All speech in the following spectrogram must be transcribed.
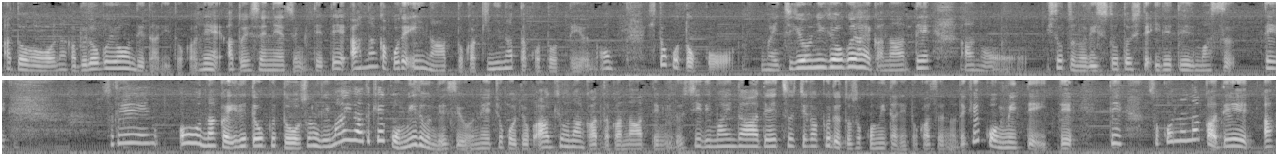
あとなんかブログ読んでたりとかね。あと SNS 見ててあなんかこれいいなとか気になったことっていうのを一言こう、まあ、1行2行ぐらいかな。ってあの一つのリストとして入れてます。でそれをなんか入れておくとそのリマインダーで結構見るんですよね。ちょこちょこ。あ今日何かあったかなって見るしリマインダーで通知が来るとそこ見たりとかするので結構見ていて。でそこの中であ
